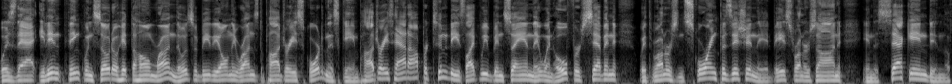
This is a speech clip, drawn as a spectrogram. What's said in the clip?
was that you didn't think when Soto hit the home run, those would be the only runs the Padres scored in this game. Padres had opportunities, like we've been saying. They went 0 for 7 with runners in scoring position. They had base runners on in the second, in the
